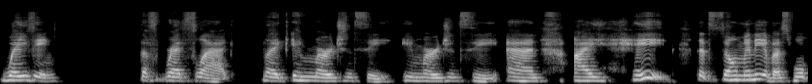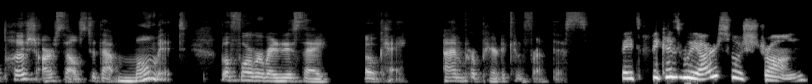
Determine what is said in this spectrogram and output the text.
waving the red flag like emergency, emergency. And I hate that so many of us will push ourselves to that moment before we're ready to say, okay, I'm prepared to confront this. It's because we are so strong.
